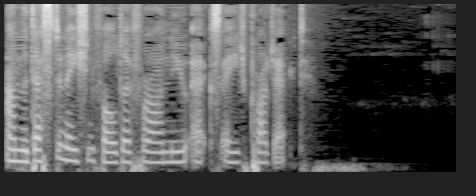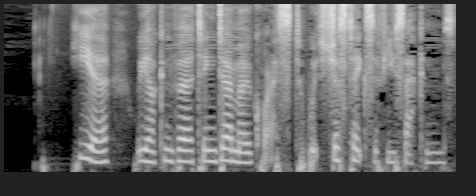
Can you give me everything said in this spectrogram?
and the destination folder for our new XAge project. Here we are converting Demo Quest, which just takes a few seconds.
